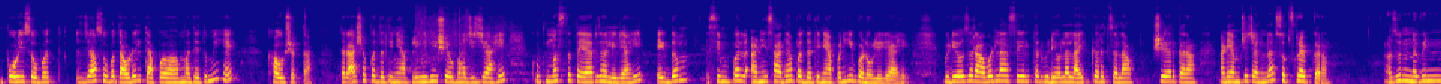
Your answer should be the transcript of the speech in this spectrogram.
पोळीसोबत ज्यासोबत आवडेल त्या प मध्ये तुम्ही हे खाऊ शकता. तर अशा पद्धतीने आपली ही शेवभाजी जी आहे खूप मस्त तयार झालेली आहे. एकदम सिंपल आणि साध्या पद्धतीने आपण ही बनवलेली आहे. व्हिडिओ जर आवडला असेल तर व्हिडिओला लाईक करत चला शेअर करा आणि आमच्या चॅनलला सबस्क्राईब करा. अजून नवीन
